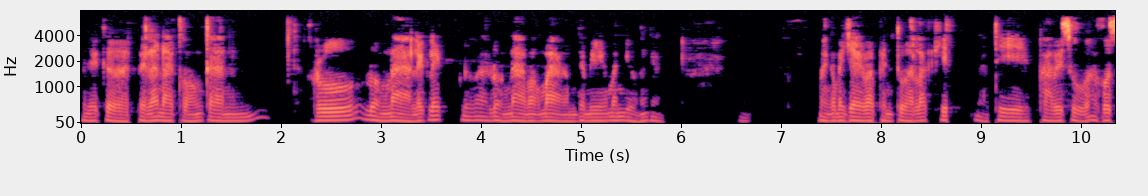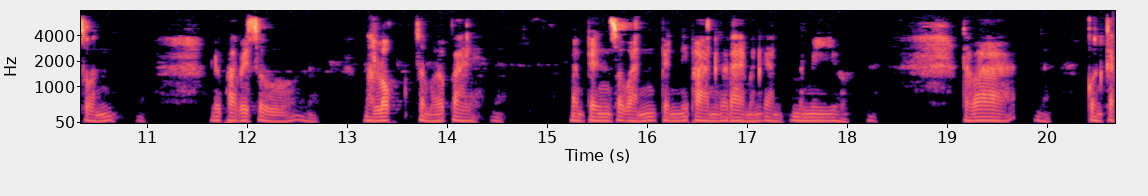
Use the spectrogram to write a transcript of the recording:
มันจะเกิดเป็นลักษณะของการรู้ล่วงหน้าเล็ก ๆ หรือว่าล่วงหน้ามากๆ มันจะมีมันอยู่เหมือนกัน มันก็ไม่ใช่ว่าเป็นตัวลักคิดที่พาไปสู่อกุศล หรือพาไปสู่นรกเสมอไป มันเป็นสวรรค์เป็นนิพพานก็ได้เหมือนกัน มันมีอยู่ แต่ว่ากลไก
